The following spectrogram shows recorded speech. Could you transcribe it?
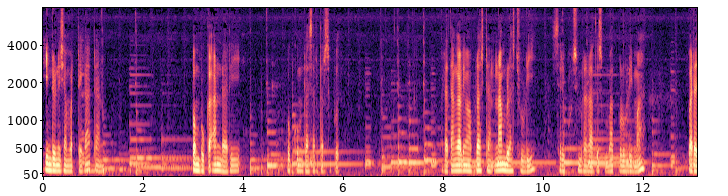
Indonesia Merdeka dan pembukaan dari hukum dasar tersebut. Pada tanggal 15 dan 16 Juli 1945 pada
